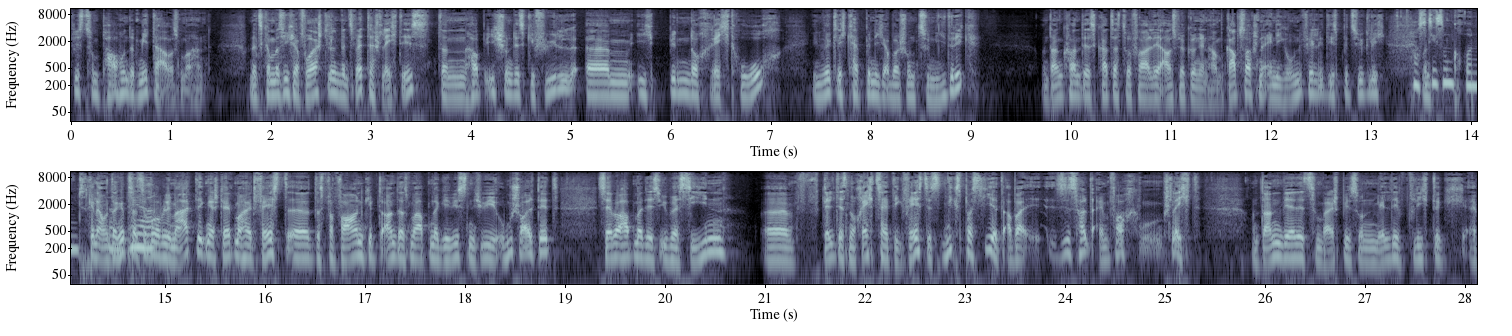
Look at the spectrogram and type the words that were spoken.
bis zu ein paar hundert Meter ausmachen. Und jetzt kann man sich ja vorstellen, wenn das Wetter schlecht ist, dann habe ich schon das Gefühl, ähm, ich bin noch recht hoch. In Wirklichkeit bin ich aber schon zu niedrig. Und dann kann das katastrophale Auswirkungen haben. Gab es auch schon einige Unfälle diesbezüglich. Aus und, diesem Grund. Genau, und da gibt es also ja. Problematiken. Da stellt man halt fest, äh, das Verfahren gibt an, dass man ab einer gewissen Höhe umschaltet. Selber hat man das übersehen, äh, stellt das noch rechtzeitig fest. Es ist nichts passiert, aber es ist halt einfach schlecht. Und dann wäre zum Beispiel so ein meldepflichtig, äh,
